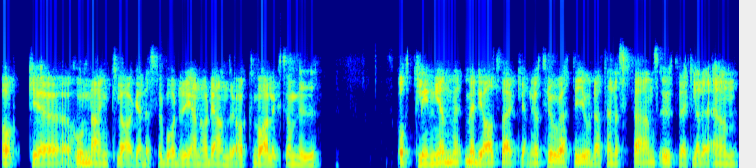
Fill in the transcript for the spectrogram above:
Och eh, hon anklagades för både det ena och det andra och var liksom i skottlinjen medialt verkligen. Jag tror att det gjorde att hennes fans utvecklade en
